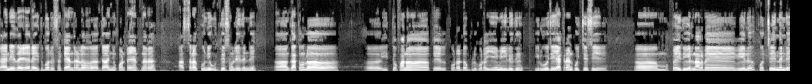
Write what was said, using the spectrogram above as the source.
కానీ రై- రైతు భరోసా కేంద్రాలు ధాన్యం కొంటాయంటున్నారు. అస్సలు కొనే ఉద్దేశం లేదండి. గతంలో ఈ తుఫానుకి కూడా డబ్బులు కూడా ఏమీ వేయలేదు. ఈరోజు ఎకరానికి వచ్చేసి ముప్పై ఐదు వేలు నలభై వేలు ఖర్చు అయిందండి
